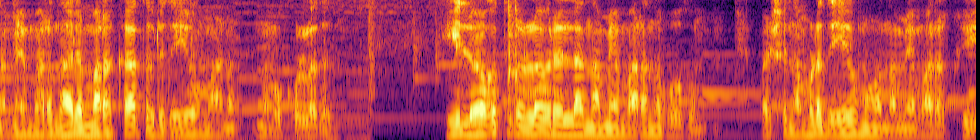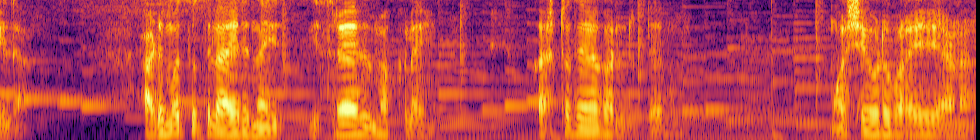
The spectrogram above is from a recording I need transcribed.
നമ്മെ മറന്നാലും മറക്കാത്ത ഒരു ദൈവമാണ് നമുക്കുള്ളത്. ഈ ലോകത്തിലുള്ളവരെല്ലാം നമ്മെ മറന്നു പോകും പക്ഷെ നമ്മുടെ ദൈവമോ നമ്മെ മറക്കുകയില്ല. അടിമത്തത്തിലായിരുന്ന ഇസ്രായേൽ മക്കളെ കഷ്ടത കണ്ടിട്ട് മോശയോട് പറയുകയാണ്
